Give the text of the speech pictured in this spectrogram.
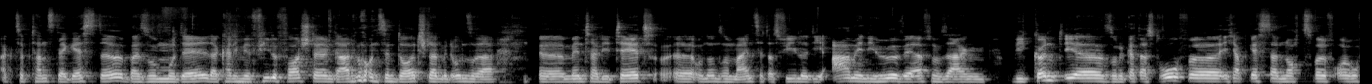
Akzeptanz der Gäste bei so einem Modell, da kann ich mir viele vorstellen, gerade bei uns in Deutschland mit unserer äh, Mentalität äh, und unserem Mindset, dass viele die Arme in die Höhe werfen und sagen, wie könnt ihr so eine Katastrophe, ich habe gestern noch 12,50 Euro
